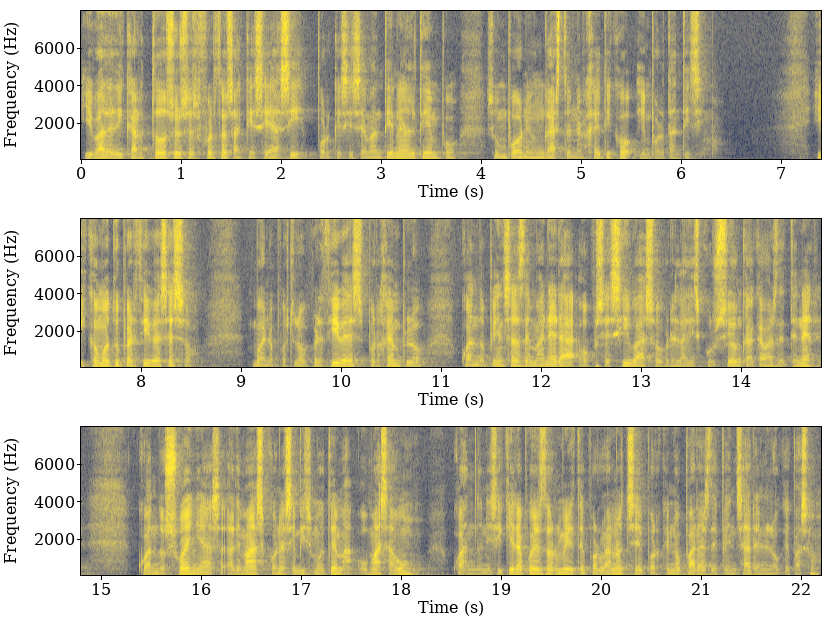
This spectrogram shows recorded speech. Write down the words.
y va a dedicar todos sus esfuerzos a que sea así, porque si se mantiene en el tiempo supone un gasto energético importantísimo. ¿Y cómo tú percibes eso? Bueno, pues lo percibes, por ejemplo, cuando piensas de manera obsesiva sobre la discusión que acabas de tener, cuando sueñas además con ese mismo tema, o más aún, cuando ni siquiera puedes dormirte por la noche porque no paras de pensar en lo que pasó.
